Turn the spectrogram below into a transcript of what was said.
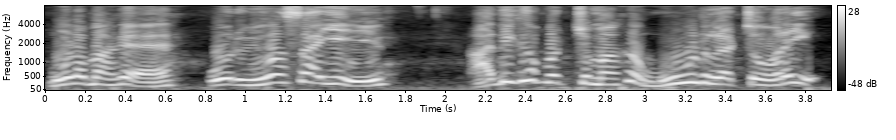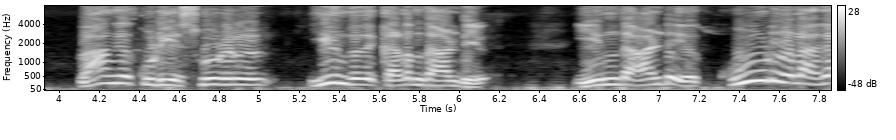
மூலமாக ஒரு விவசாயி அதிகபட்சமாக மூன்று லட்சம் வரை வாங்கக்கூடிய சூழல் இருந்தது கடந்த ஆண்டில். இந்த ஆண்டு கூடுதலாக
